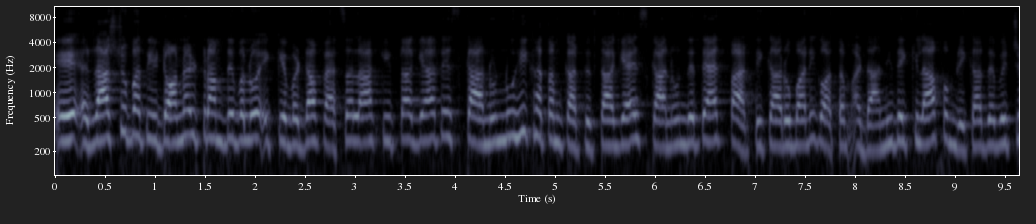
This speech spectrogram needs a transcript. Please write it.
ਇਹ ਰਾਸ਼ਟਰਪਤੀ ਡੋਨਲਡ ਟਰੰਪ ਦੇ ਵੱਲੋਂ ਇੱਕ ਵੱਡਾ ਫੈਸਲਾ ਕੀਤਾ ਗਿਆ ਤੇ ਇਸ ਕਾਨੂੰਨ ਨੂੰ ਹੀ ਖਤਮ ਕਰ ਦਿੱਤਾ ਗਿਆ। ਇਸ ਕਾਨੂੰਨ ਦੇ ਤਹਿਤ ਭਾਰਤੀ ਕਾਰੋਬਾਰੀ ਗੌਤਮ ਅਡਾਨੀ ਦੇ ਖਿਲਾਫ ਅਮਰੀਕਾ ਦੇ ਵਿੱਚ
